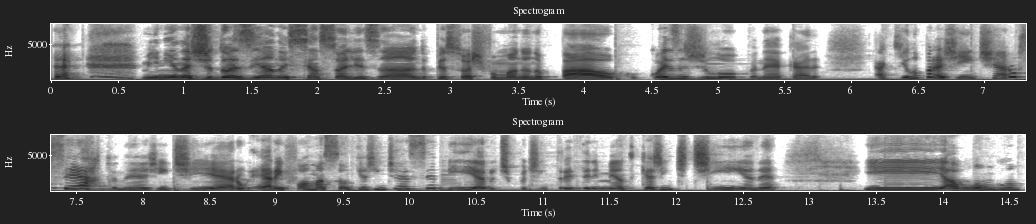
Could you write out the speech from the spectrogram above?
meninas de 12 anos sensualizando, pessoas fumando no palco, coisas de louco, né, cara? Aquilo pra gente era o certo, né? A gente era, era a informação que a gente recebia, era o tipo de entretenimento que a gente tinha, né? E ao longo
